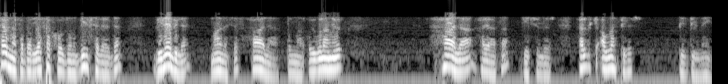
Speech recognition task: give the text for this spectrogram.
her ne kadar yasak olduğunu bilseler de bile bile maalesef hala bunlar uygulanıyor. Hala hayata geçirilir. Halbuki Allah bilir. Biz bilmeyiz.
